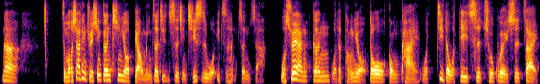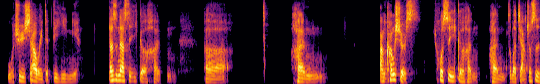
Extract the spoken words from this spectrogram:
那怎么下定决心跟亲友表明这件事情？其实我一直很挣扎。我虽然跟我的朋友都公开，我记得我第一次出柜是在我去夏威夷的第一年，但是那是一个很，呃，很 unconscious 或是一个很很怎么讲，就是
